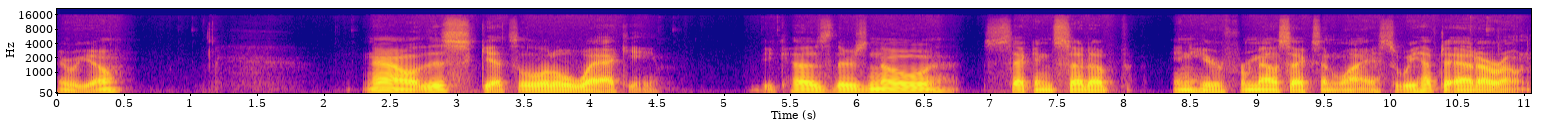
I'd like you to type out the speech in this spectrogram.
There we go. Now, this gets a little wacky because there's no second setup in here for mouse X and Y, so we have to add our own.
